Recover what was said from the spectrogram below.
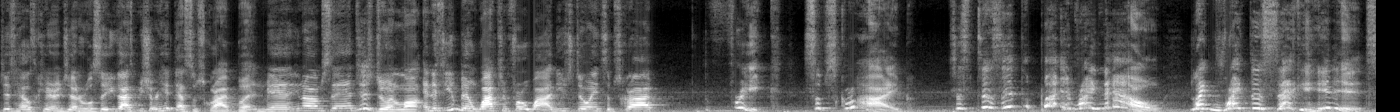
just healthcare in general. So you guys be sure to hit that subscribe button, man. You know what I'm saying? Just join along. And if you've been watching for a while you still ain't subscribed, freak, subscribe. Just, just hit the button right now. Like right this second, hit it.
